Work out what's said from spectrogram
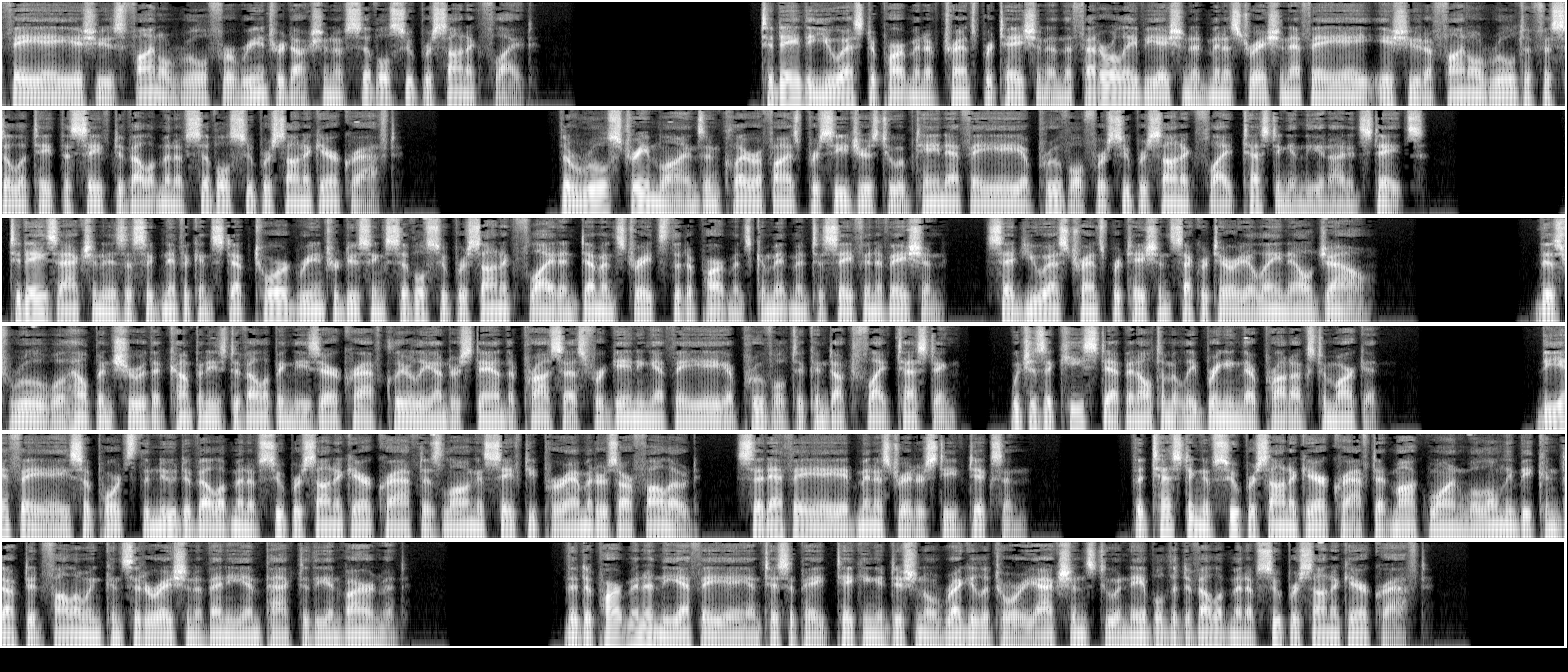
FAA issues final rule for reintroduction of civil supersonic flight. Today, the U.S. Department of Transportation and the Federal Aviation Administration FAA issued a final rule to facilitate the safe development of civil supersonic aircraft. The rule streamlines and clarifies procedures to obtain FAA approval for supersonic flight testing in the United States. Today's action is a significant step toward reintroducing civil supersonic flight and demonstrates the department's commitment to safe innovation, said U.S. Transportation Secretary Elaine L. Chao. This rule will help ensure that companies developing these aircraft clearly understand the process for gaining FAA approval to conduct flight testing, which is a key step in ultimately bringing their products to market. The FAA supports the new development of supersonic aircraft as long as safety parameters are followed, said FAA Administrator Steve Dickson. The testing of supersonic aircraft at Mach 1 will only be conducted following consideration of any impact to the environment. The department and the FAA anticipate taking additional regulatory actions to enable the development of supersonic aircraft.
